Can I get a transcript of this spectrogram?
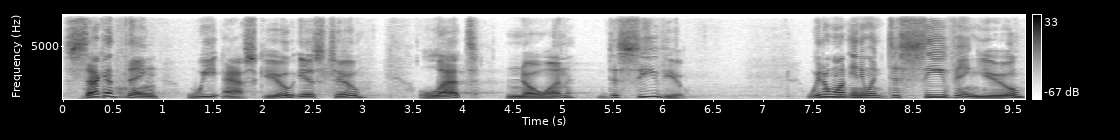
second thing we ask you is to let no one deceive you. We don't want anyone deceiving you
